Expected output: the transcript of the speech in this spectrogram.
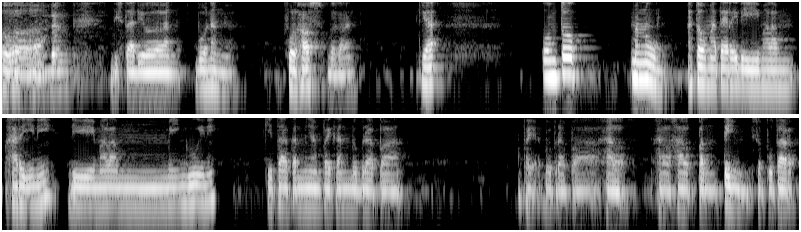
Oh, di stadion Bonang full house bakalan. Ya. Untuk menu atau materi di malam hari ini, di malam minggu ini kita akan menyampaikan beberapa apa ya, beberapa hal hal-hal penting seputar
